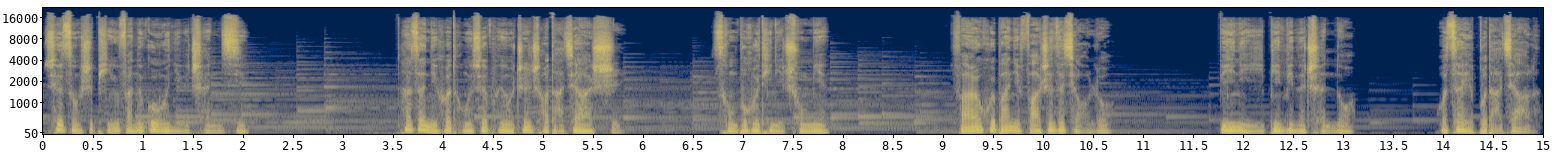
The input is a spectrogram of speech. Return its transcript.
却总是频繁的过问你的成绩。他在你和同学朋友争吵打架时，从不会替你出面，反而会把你罚站在角落，逼你一遍遍的承诺：“我再也不打架了。”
